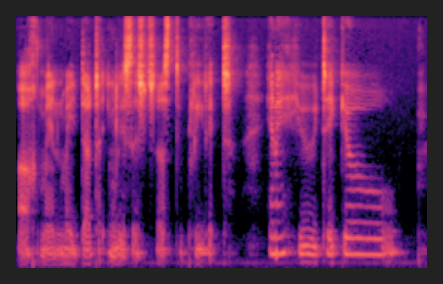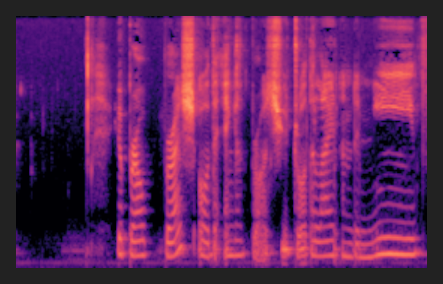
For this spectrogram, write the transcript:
Oh man my data english is just depleted. And you take your your brow brush or the angled brush. You draw the line underneath.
